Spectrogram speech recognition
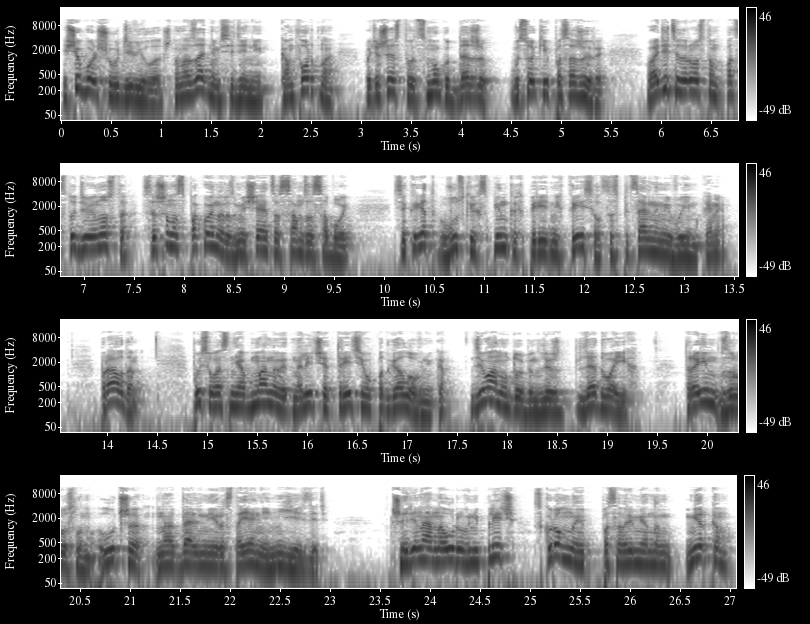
Еще больше удивило, что на заднем сидении комфортно путешествовать смогут даже высокие пассажиры. Водитель ростом под 190 совершенно спокойно размещается сам за собой. Секрет в узких спинках передних кресел со специальными выемками. Правда, пусть вас не обманывает наличие третьего подголовника. Диван удобен лишь для двоих. Троим взрослым лучше на дальние расстояния не ездить. Ширина на уровне плеч скромные по современным меркам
